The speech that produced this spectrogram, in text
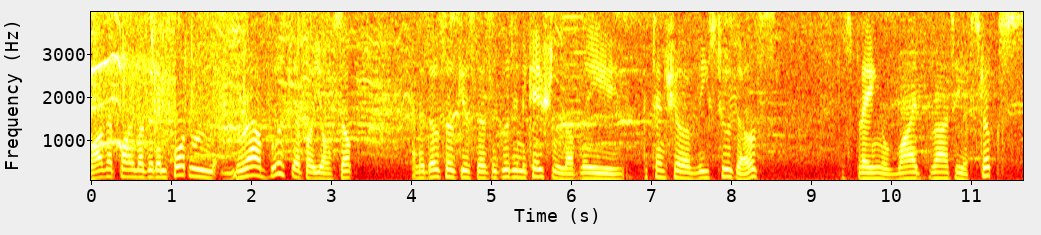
While that point was an important morale booster for Young Suk, and it also gives us a good indication of the potential of these two girls, displaying a wide variety of strokes.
